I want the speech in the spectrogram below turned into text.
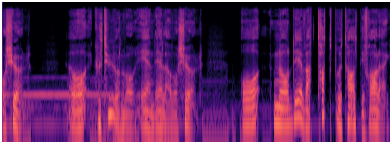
oss sjøl. Og kulturen vår er en del av oss sjøl. Og når det blir tatt brutalt ifra deg,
